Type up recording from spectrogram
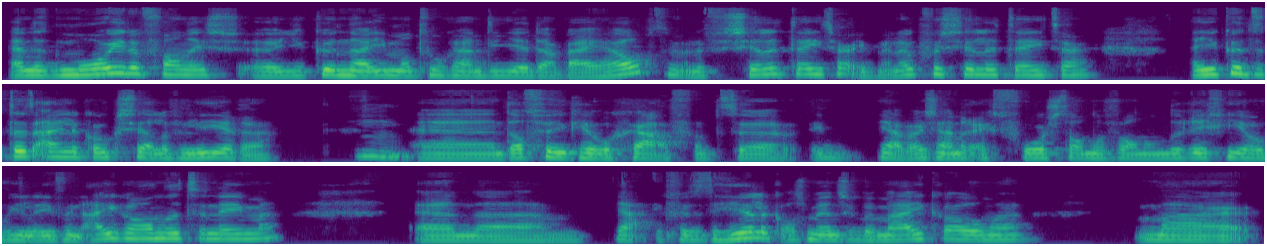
En het mooie ervan is, uh, je kunt naar iemand toe gaan die je daarbij helpt. Met een facilitator. Ik ben ook facilitator. En je kunt het uiteindelijk ook zelf leren. Hmm. En dat vind ik heel gaaf. Want ik, ja, wij zijn er echt voorstander van om de regie over je leven in eigen handen te nemen. En uh, ja, ik vind het heerlijk als mensen bij mij komen. Maar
